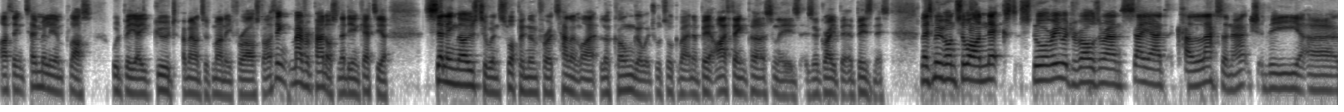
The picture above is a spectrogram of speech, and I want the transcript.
I think 10 million plus would be a good amount of money for Arsenal. I think Mavropanos and Eddie Nketiah, selling those two and swapping them for a talent like Lokonga, which we'll talk about in a bit, I think personally is, is a great bit of business. Let's move on to our next story, which revolves around Sead Kolasinac, the uh,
